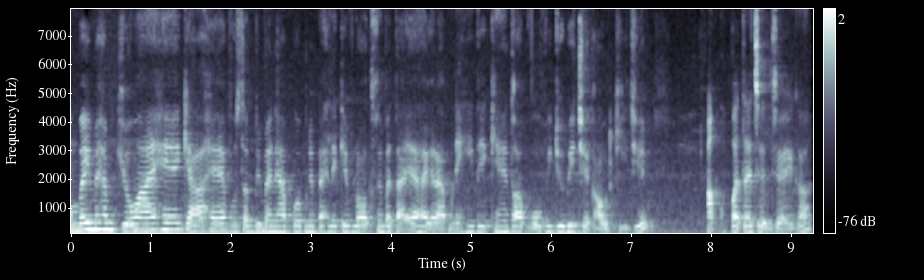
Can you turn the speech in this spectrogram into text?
मुंबई में हम क्यों आए हैं, क्या है, वो सब भी मैंने आपको अपने पहले के व्लॉग्स में बताया है। अगर आप नहीं देखे हैं तो आप वो वीडियो भी चेकआउट कीजिए। आपको पता चल जाएगा।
